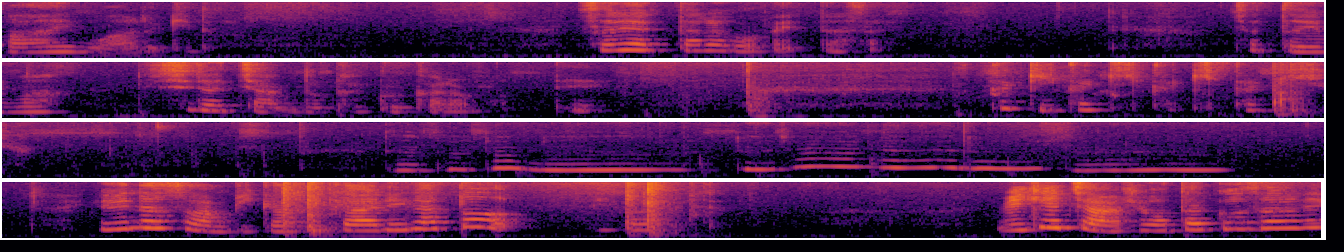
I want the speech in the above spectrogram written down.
場合もあるけど。それやったらごめんなさい。ちょっと今しろちゃんの書くから待って。カキカキカキカキゆいなさんピカピカありがとうピカピカみけちゃんひょうたこさんあり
